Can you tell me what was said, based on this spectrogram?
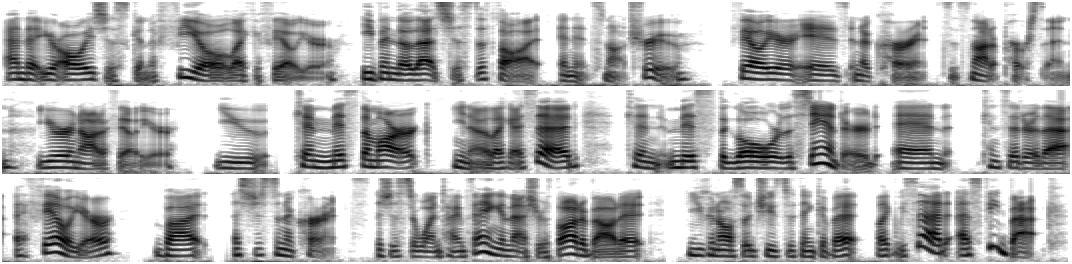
and that you're always just going to feel like a failure, even though that's just a thought and it's not true. Failure is an occurrence, it's not a person. You're not a failure. You can miss the mark, you know, like I said, can miss the goal or the standard and consider that a failure. but it's just an occurrence. It's just a one time thing, and that's your thought about it. You can also choose to think of it, like we said, as feedback.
